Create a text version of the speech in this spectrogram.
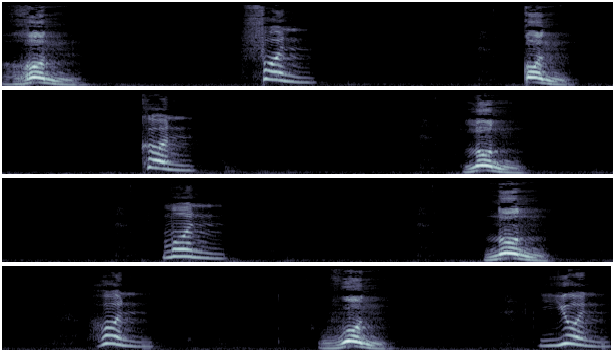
غن فن قن كن لن من نن هن ون ين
